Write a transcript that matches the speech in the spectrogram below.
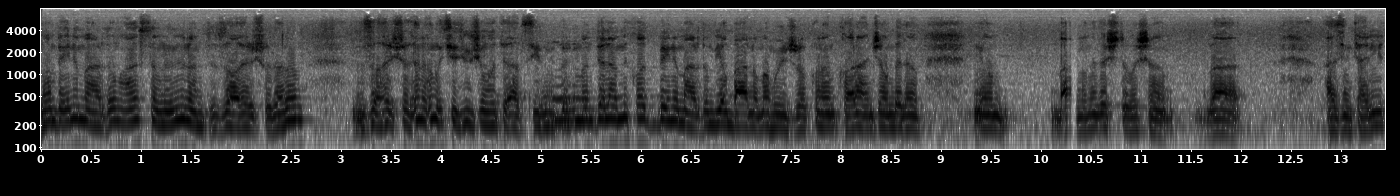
من بین مردم هستم نمی‌دونم ظاهر شدنم ظاهر شدنم چجور شما تفسیر می‌کنید من دلم می‌خواد بین مردم بیام برنامه رو اجرا کنم کار انجام بدم بیام برنامه داشته باشم و از این طریق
